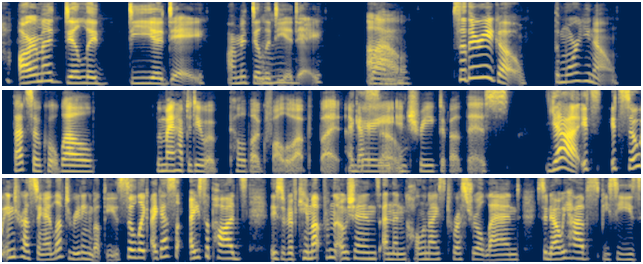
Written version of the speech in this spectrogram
Armadillidiidae. Armadillidiidae. Wow, Um, so there you go. The more you know. that's so cool. Well, we might have to do a pill bug follow up, but I'm very so. intrigued about this. Yeah, it's it's so interesting. I loved reading about these. So like I guess isopods they sort of came up from the oceans and then colonized terrestrial land. So now we have species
